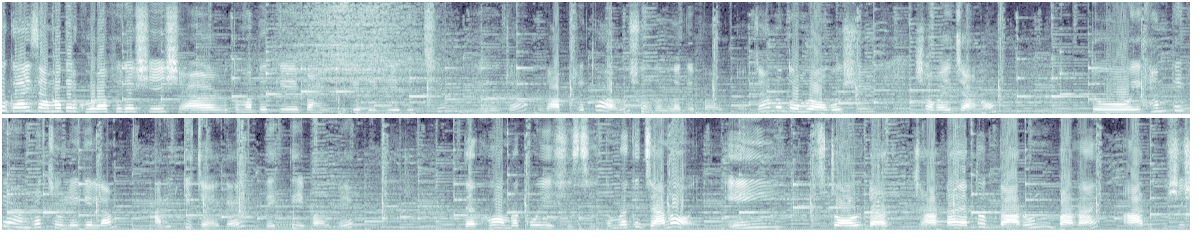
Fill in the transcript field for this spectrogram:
তো গাইজ আমাদের ঘোরাফেরা শেষ, আর তোমাদেরকে বাহির থেকে দেখিয়ে দিচ্ছি ভিউটা। রাত্রে তো আরও সুন্দর লাগে পার্কটা। জানো তোমরা অবশ্যই সবাই জানো। তো এখান থেকে আমরা চলে গেলাম আরেকটি জায়গায়, দেখতেই পারবে। দেখো আমরা কই এসেছি। তোমরা কি জানো, এই স্টলটার চাটা এত দারুণ বানায়, আর বিশেষ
